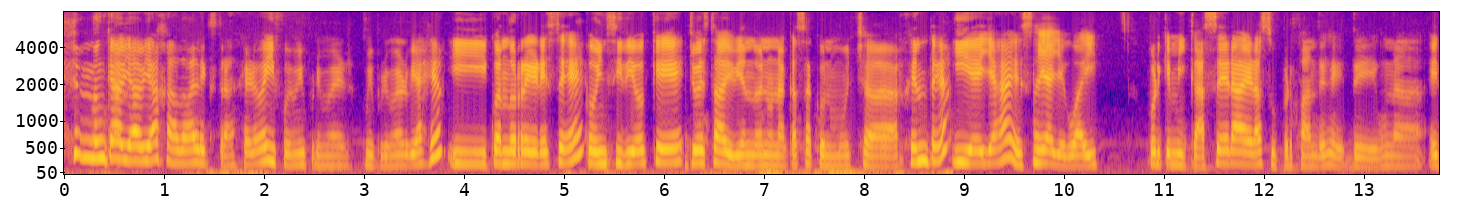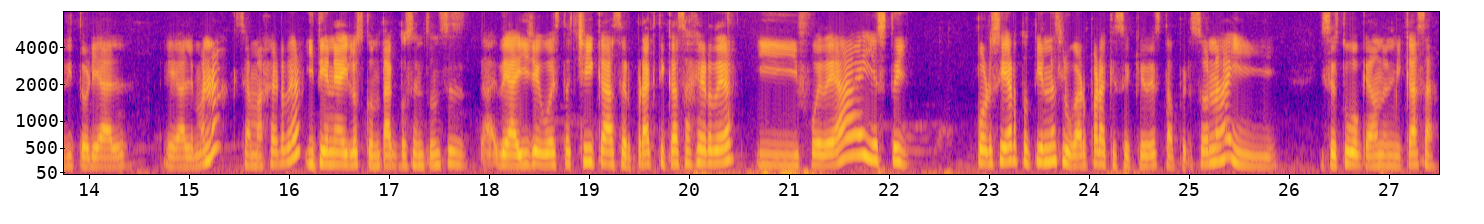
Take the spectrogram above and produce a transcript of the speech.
nunca había viajado al extranjero y fue mi primer, mi primer viaje. Y cuando regresé, coincidió que yo estaba viviendo en una casa con mucha gente y ella, es, ella llegó ahí porque mi casera era súper fan de, de una editorial eh, alemana que se llama Herder y tiene ahí los contactos. Entonces de ahí llegó esta chica a hacer prácticas a Herder y fue de, ay, estoy, por cierto, tienes lugar para que se quede esta persona y, y se estuvo quedando en mi casa.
